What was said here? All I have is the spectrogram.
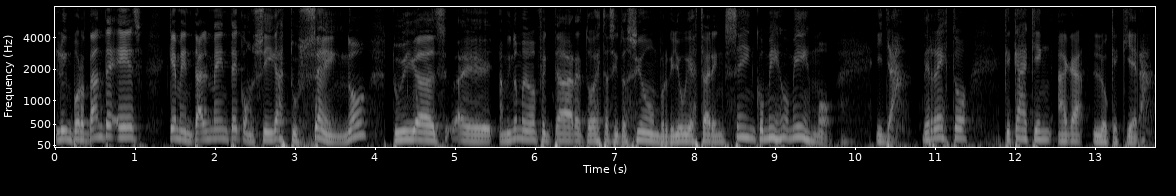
lo importante es que mentalmente consigas tu zen, ¿no? Tú digas, a mí no me va a afectar toda esta situación porque yo voy a estar en zen conmigo mismo. Y ya, de resto, que cada quien haga lo que quiera.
